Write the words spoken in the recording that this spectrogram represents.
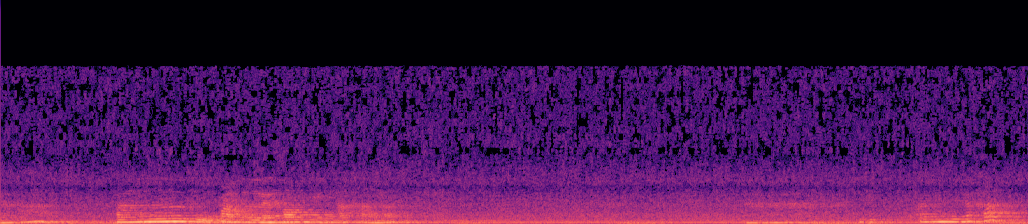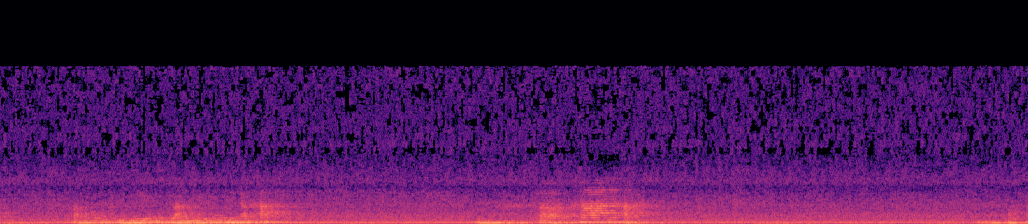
แล้วก็ฝ่ามือถูฝ่ามือและซ่อมนิ้วนะคะอ่ากางมือนะคะฝ่ามือถูนิ้วหลังนิ้วมือนะคะสลับข้างค่ะต่อไป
